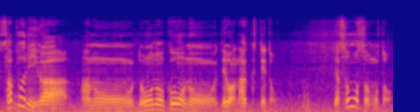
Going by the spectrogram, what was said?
サプリが、あのーどうのこうのではなくてと。いや、そもそもと。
